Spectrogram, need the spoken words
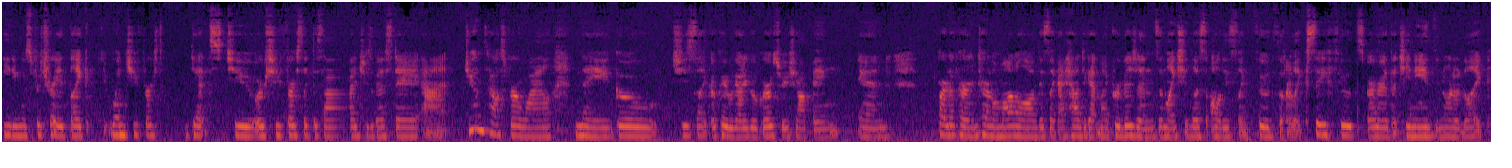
eating was portrayed like when she first gets to or she first like decides she's gonna stay at June's house for a while and they go she's like okay we gotta go grocery shopping and part of her internal monologue is like I had to get my provisions and like she lists all these like foods that are like safe foods for her that she needs in order to like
